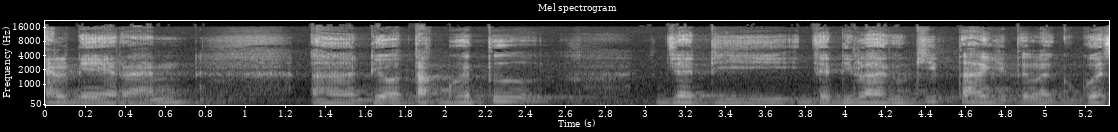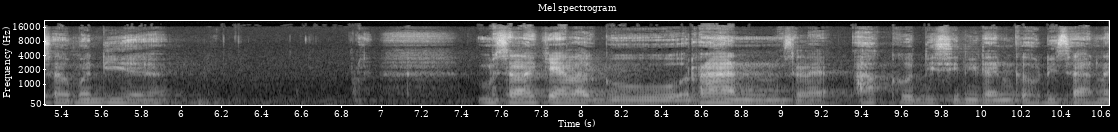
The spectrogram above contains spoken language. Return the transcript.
LDRan uh, di otak gue tuh jadi jadi lagu kita gitu lagu gue sama dia misalnya kayak lagu Run misalnya aku di sini dan kau di sana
